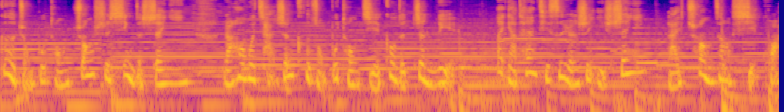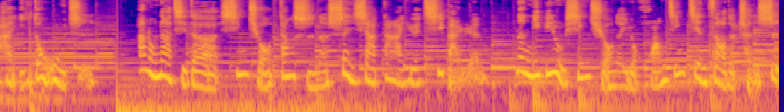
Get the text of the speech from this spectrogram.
各种不同装饰性的声音，然后会产生各种不同结构的阵列。那亚特兰提斯人是以声音来创造显化和移动物质。阿努纳奇的星球当时呢，剩下大约七百人。那尼比鲁星球呢，有黄金建造的城市，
